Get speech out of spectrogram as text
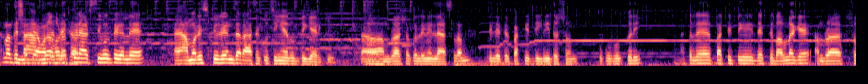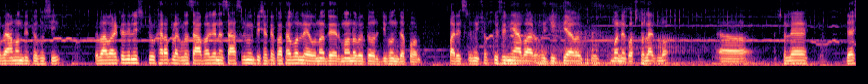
আপনাদের সাথে আমরা আমাদের হঠাৎ করে আসছি বলতে গেলে আমার স্টুডেন্ট যারা আছে কোচিং এর উদ্যোগে আর কি। আমরা সকলে মিলে আসলাম সিলেটের প্রাকৃতিক নিদর্শন উপভোগ করি। আসলে প্রাকৃতিক দেখতে ভালো লাগে আমরা সবাই আনন্দিত খুশি। তবে আবার একটা জিনিস একটু খারাপ লাগল, চা বাগানে চা শ্রমিকদের সাথে কথা বলে ওনাদের মানবেতর জীবনযাপন, পারিশ্রমিক সব কিছু নিয়ে আবার ওই দিক দিয়ে আবার একটু মনে কষ্ট লাগল। আসলে দেশ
